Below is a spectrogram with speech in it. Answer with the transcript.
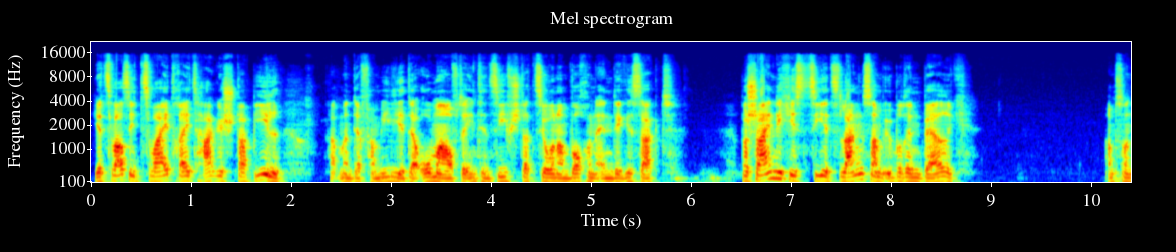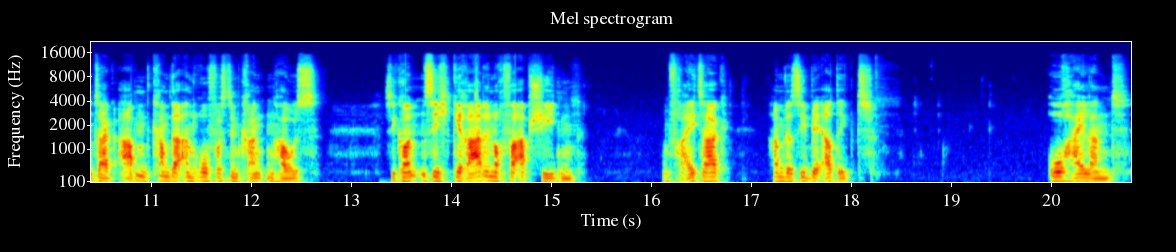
Jetzt war sie zwei, drei Tage stabil, hat man der Familie der Oma auf der Intensivstation am Wochenende gesagt. Wahrscheinlich ist sie jetzt langsam über den Berg. Am Sonntagabend kam der Anruf aus dem Krankenhaus. Sie konnten sich gerade noch verabschieden. Am Freitag haben wir sie beerdigt. O Heiland,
